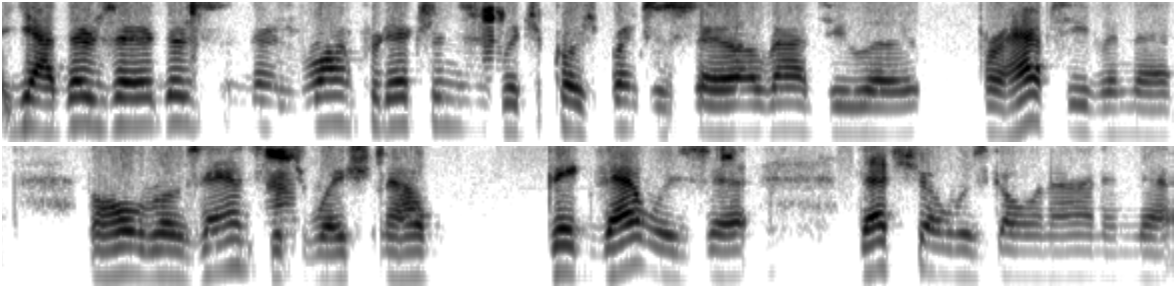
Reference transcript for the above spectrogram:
yeah, there's a, there's there's wrong predictions, which of course brings us uh, around to uh, perhaps even the the whole Roseanne situation, how big that was uh, that show was going on, and uh,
